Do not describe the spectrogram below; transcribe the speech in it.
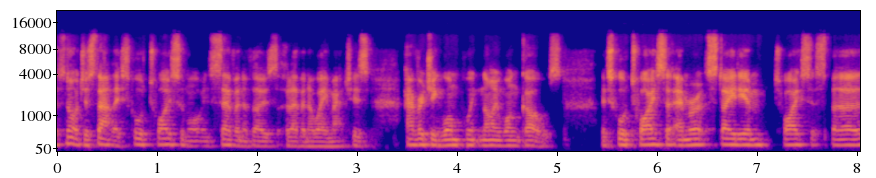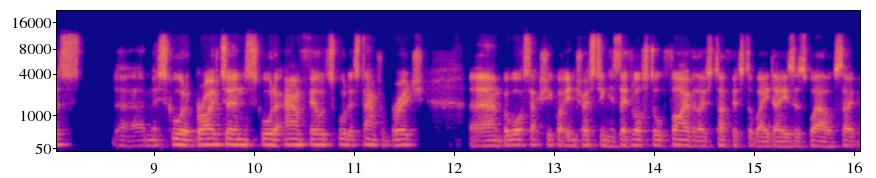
it's not just that, they scored twice or more in seven of those 11 away matches, averaging 1.91 goals. They scored twice at Emirates Stadium, twice at Spurs. Um, they scored at Brighton, scored at Anfield, scored at Stamford Bridge. Um, but what's actually quite interesting is they've lost all five of those toughest away days as well. So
